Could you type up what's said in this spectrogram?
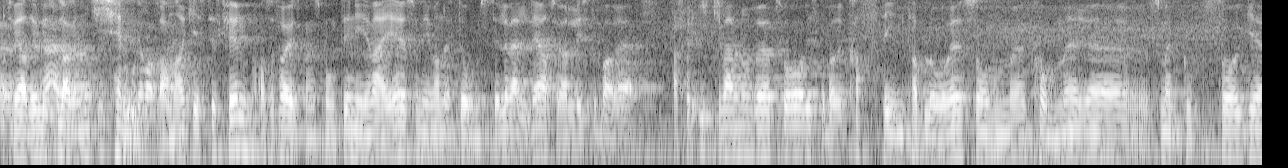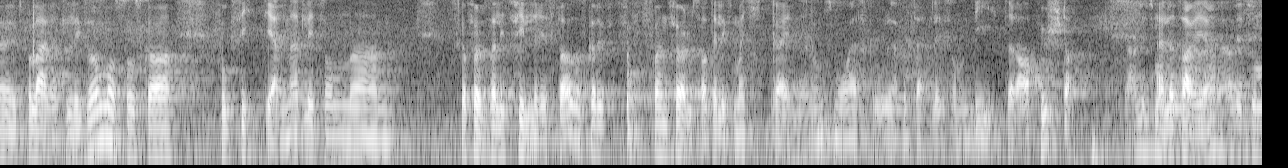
Altså, vi hadde jo lyst til å lage en kjempeanarkistisk film. Altså Fra utgangspunktet i Nye Veier, som vi var nødt til å omstille veldig. Altså Vi hadde lyst til å bare Her skal det ikke være noen rød tråd. Vi skal bare kaste inn tablåer som eh, kommer uh, som et godstog uh, ut på lerretet, liksom. Og så skal folk sitte igjen med et litt sånn eh, skal føle seg litt fillerista, så skal de få en følelse av at de liksom har kikka inn i noen små esker hvor de har fått sett liksom biter av push. da Ja, litt som Eller også- Terje. Ja, litt som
